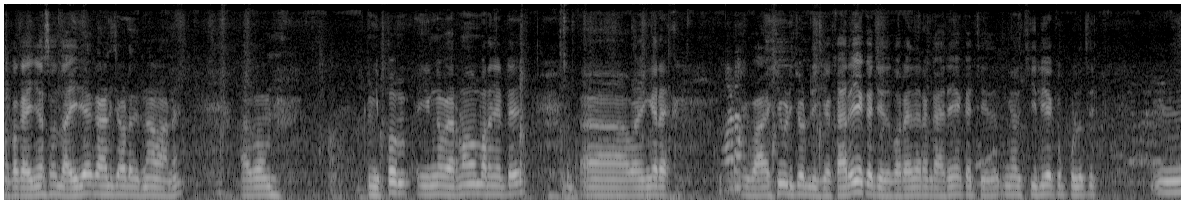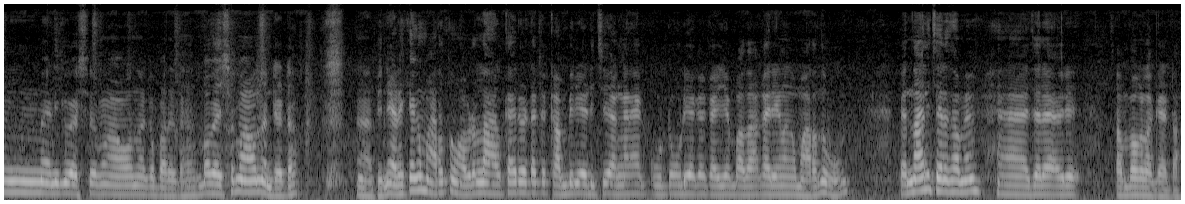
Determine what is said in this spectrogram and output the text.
അപ്പോൾ കഴിഞ്ഞ ദിവസം ധൈര്യമൊക്കെ കാണിച്ച അവിടെ നിന്ന ആളാണ്. അപ്പം ഇപ്പം ഇങ്ങ് വരണമെന്ന് പറഞ്ഞിട്ട് ഭയങ്കര വാശി പിടിച്ചോണ്ടിരിക്കുക കരയൊക്കെ ചെയ്തു കുറേ നേരം കരയൊക്കെ ചെയ്ത്. ഇങ്ങനെ ചിലിയൊക്കെ പുളുത്തി എനിക്ക് വിഷമാവുമെന്നൊക്കെ പറയട്ടെ. അപ്പോൾ വിഷമാവുന്നുണ്ട് കേട്ടോ. ആ, പിന്നെ ഇടയ്ക്കൊക്കെ മറന്നു പോകും. അവിടെയുള്ള ആൾക്കാരുമായിട്ടൊക്കെ കമ്പനി അടിച്ച് അങ്ങനെ കൂട്ടുകൂടിയൊക്കെ കഴിയുമ്പോൾ അതാ കാര്യങ്ങളൊക്കെ മറന്നു പോകും. എന്നാലും ചില സമയം ചില ഒരു സംഭവങ്ങളൊക്കെ കേട്ടോ.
